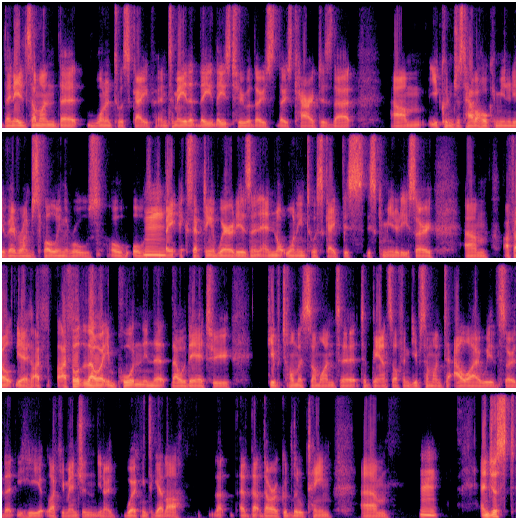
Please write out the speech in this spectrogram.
They needed someone that wanted to escape. And to me, that they, these two are those those characters that um, you couldn't just have a whole community of everyone just following the rules or, or mm. accepting of where it is and, and not wanting to escape this this community. So um, I felt, yeah, I, I thought that they were important in that they were there to give Thomas someone to to bounce off and give someone to ally with, so that he, like you mentioned, you know, working together, that that they're a good little team. Um, mm. And just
